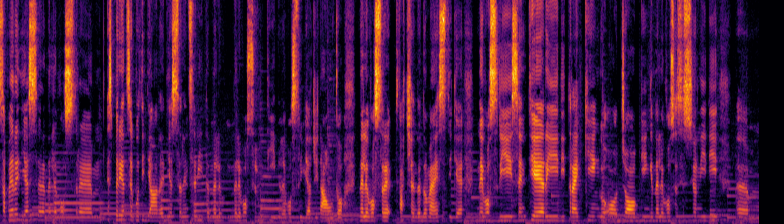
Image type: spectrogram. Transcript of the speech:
sapere di essere nelle vostre mm, esperienze quotidiane, di essere inserite nelle, nelle vostre routine, nei vostri viaggi in auto, nelle vostre faccende domestiche, nei vostri sentieri di trekking o jogging, nelle vostre sessioni di ehm,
